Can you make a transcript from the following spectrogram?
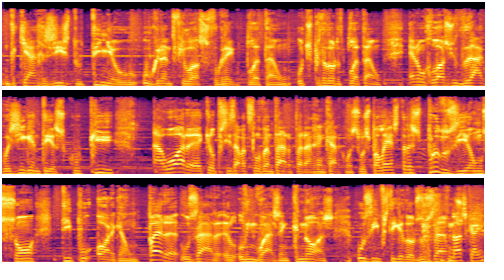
de que há registro tinha o, o grande filósofo grego Platão. O despertador de Platão era um relógio de água gigantesco que à hora que ele precisava de se levantar para arrancar com as suas palestras, produzia um som tipo órgão. Para usar a linguagem que nós, os investigadores, usamos. Nós quem?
